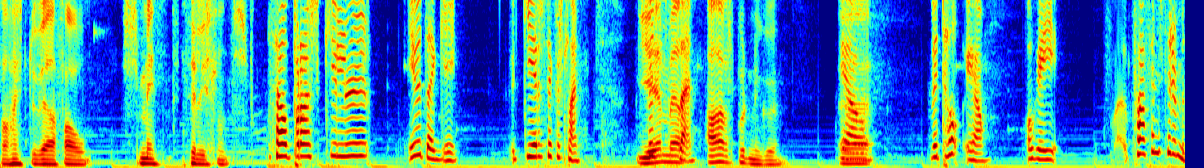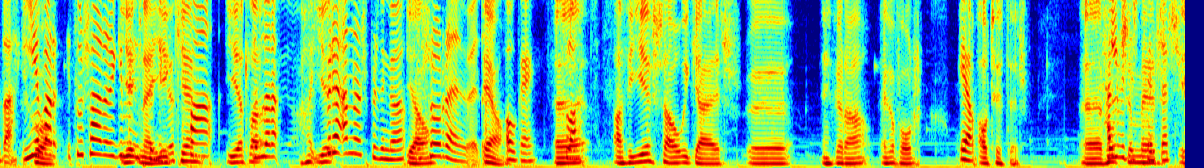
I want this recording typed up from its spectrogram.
þá hættu við að fá smynd til Íslands. Þá bara skilur, ég veit ekki gerist eitthvað slæmt? Ég er með slæmt. aðra spurningu. Já, við tó, já, ok hva- hvað finnst þér um þetta? Sko, ég var, þú svarar ekki ég- nei, spurningu. ég kem- ég ætla- ætlar ha- að ég- annar spurninga Já. og svo ræðum við þetta. Ok, Eh, flott. af því ég sá í gær uh, einhverja, einhver fólk Já. á Twitter uh, fólk Helvítis sem er, Twitter.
